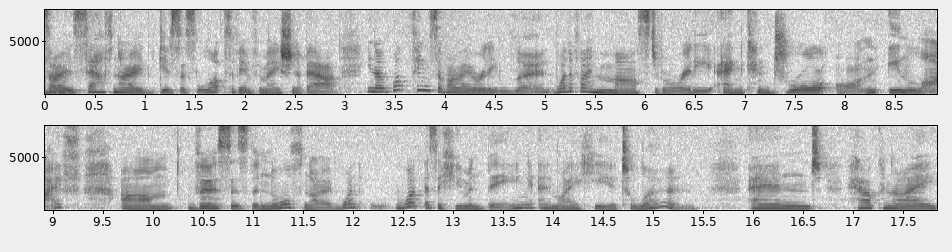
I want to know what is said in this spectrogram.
So, South Node gives us lots of information about, you know, what things have I already learned? What have I mastered already and can draw on in life um, versus the North Node? What, what, as a human being, am I here to learn? And how can I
